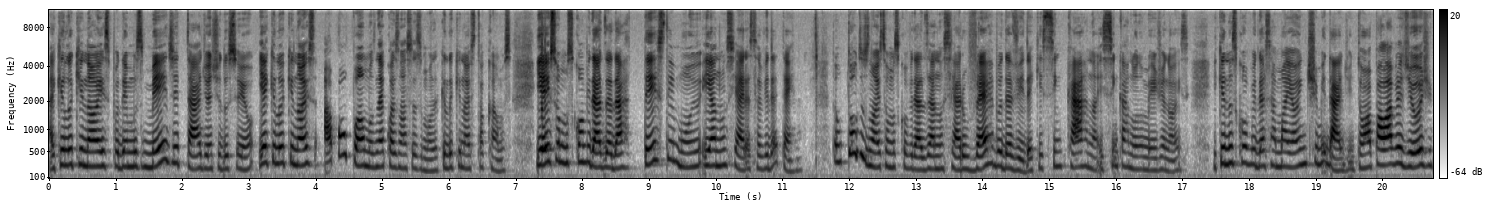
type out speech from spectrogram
aquilo que nós podemos meditar diante do Senhor e aquilo que nós apalpamos né, com as nossas mãos, aquilo que nós tocamos. E aí somos convidados a dar testemunho e anunciar essa vida eterna. Então, todos nós somos convidados a anunciar o Verbo da vida que se encarna e se encarnou no meio de nós e que nos convida a essa maior intimidade. Então, a palavra de hoje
